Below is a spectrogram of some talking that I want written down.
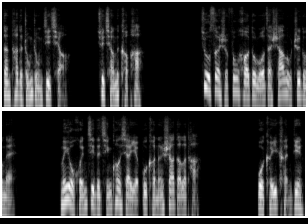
但他的种种技巧却强的可怕。就算是封号斗罗在杀戮之都内，没有魂技的情况下，也不可能杀得了他。我可以肯定，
